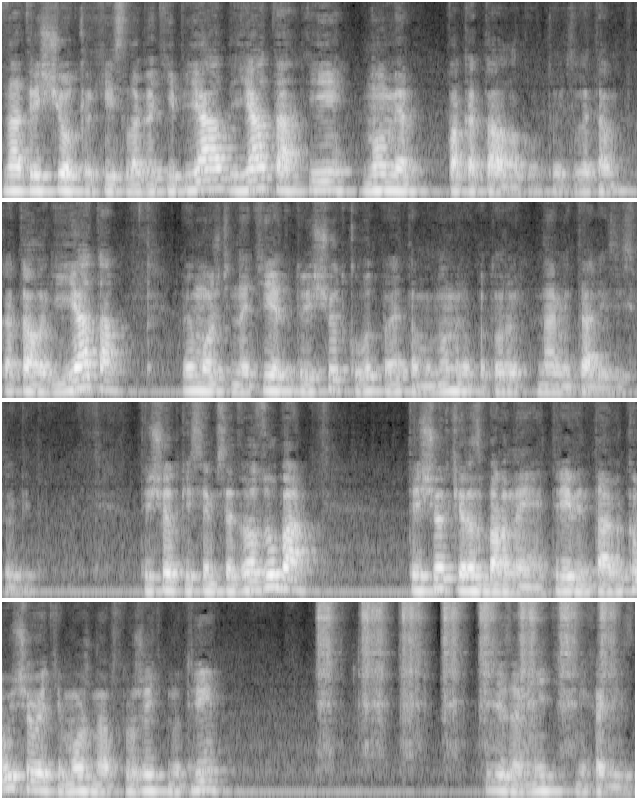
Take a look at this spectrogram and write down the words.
На трещотках есть логотип Ята и номер по каталогу. То есть в этом каталоге Ята вы можете найти эту трещотку вот по этому номеру, который на металле здесь выбит. Трещотки 72 зуба, трещотки разборные. Три винта выкручиваете, можно обслужить внутри или заменить механизм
